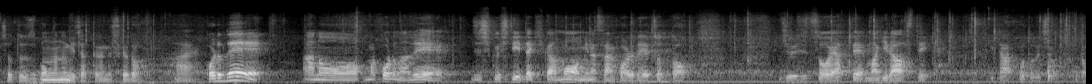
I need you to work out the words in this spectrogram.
ちょっとズボンが脱げちゃってるんですけど、はい、これであのまあ、コロナで自粛していた期間も皆さんこれでちょっと充実をやって紛らわせていたことでしょう。かと、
